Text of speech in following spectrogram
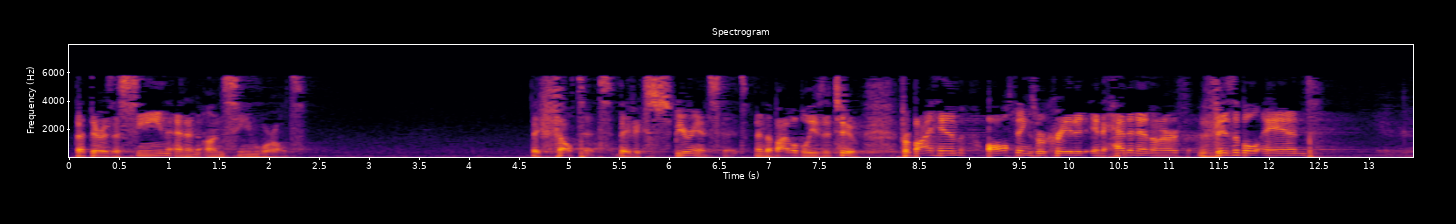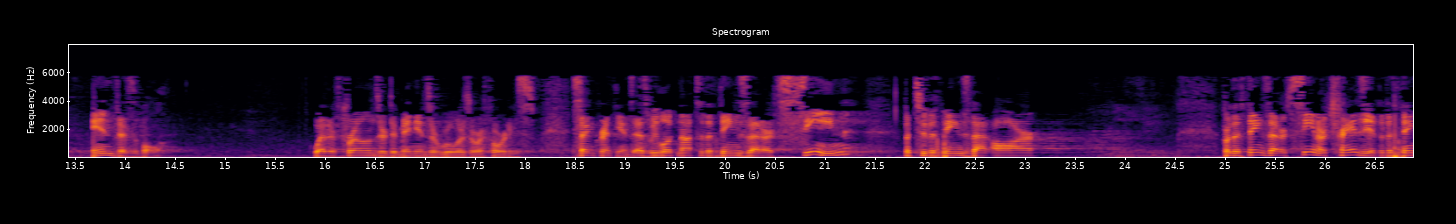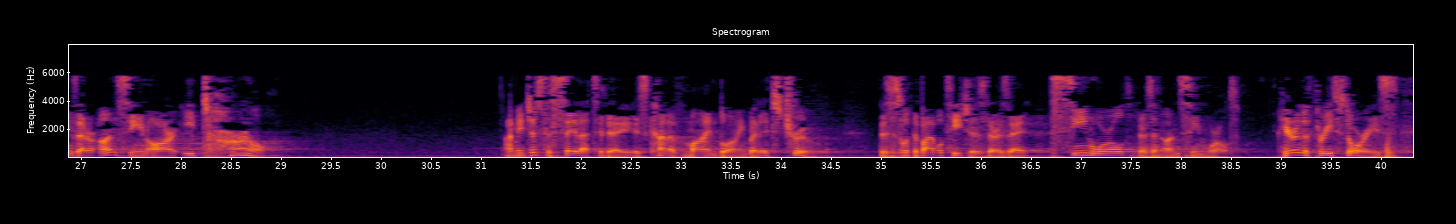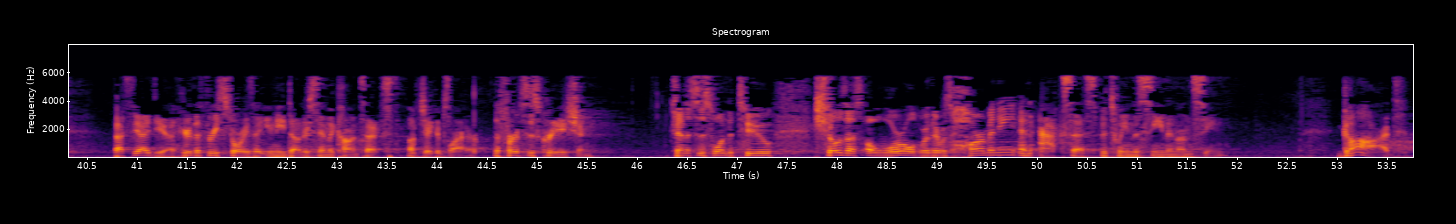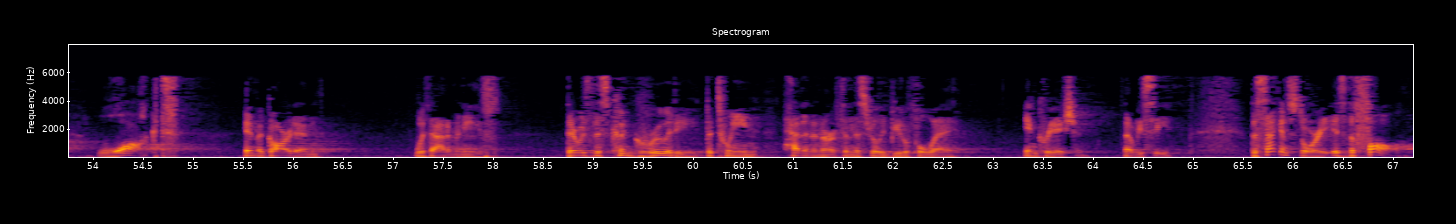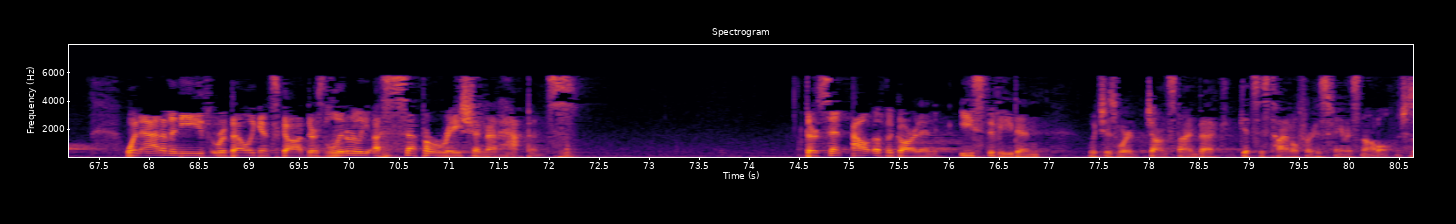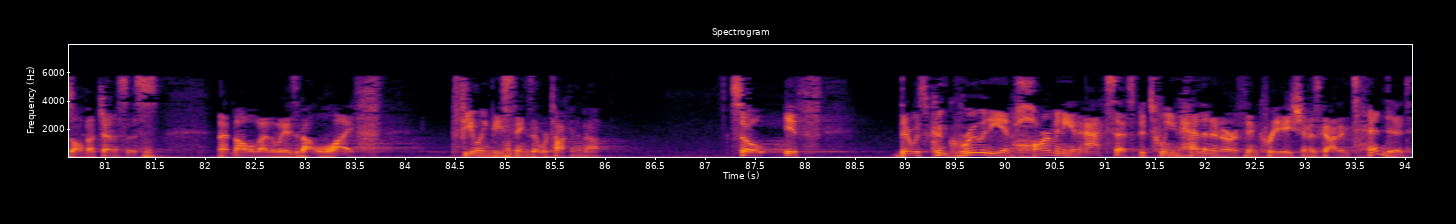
that there is a seen and an unseen world. They felt it. They've experienced it. And the Bible believes it too. For by him all things were created in heaven and on earth, visible and invisible. Whether thrones or dominions or rulers or authorities. 2 Corinthians, as we look not to the things that are seen, but to the things that are For the things that are seen are transient, but the things that are unseen are eternal. I mean, just to say that today is kind of mind blowing, but it's true. This is what the Bible teaches. There's a seen world, there's an unseen world. Here are the three stories. That's the idea. Here are the three stories that you need to understand the context of Jacob's ladder. The first is creation. Genesis 1 to 2 shows us a world where there was harmony and access between the seen and unseen. God walked in the garden with Adam and Eve. There was this congruity between heaven and earth in this really beautiful way in creation that we see. The second story is the fall. When Adam and Eve rebel against God, there's literally a separation that happens. They're sent out of the garden east of Eden, which is where John Steinbeck gets his title for his famous novel, which is all about Genesis. That novel, by the way, is about life feeling these things that we're talking about. So if there was congruity and harmony and access between heaven and earth in creation as God intended,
